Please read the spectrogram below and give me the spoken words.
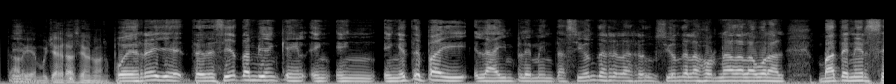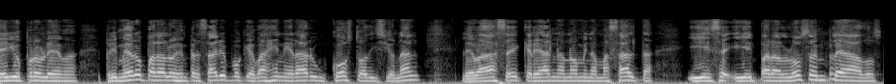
Está bien, muchas gracias, hermano. Pues Reyes, te decía también que en, en, en, este país la implementación de la reducción de la jornada laboral va a tener serios problemas. Primero para los empresarios porque va a generar un costo adicional, le va a hacer crear una nómina más alta y, y para los empleados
